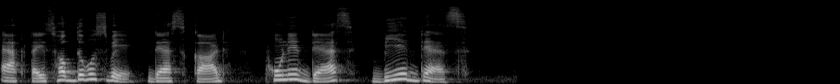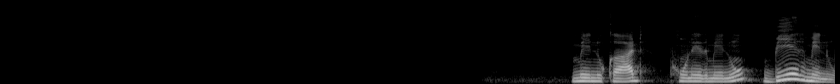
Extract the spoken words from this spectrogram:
একটাই শব্দ বসবে, ড্যাশ কার্ড, ফোনের ড্যাশ, বিয়ের ড্যাশ। মেনু কার্ড, ফোনের মেনু, বিয়ের মেনু।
